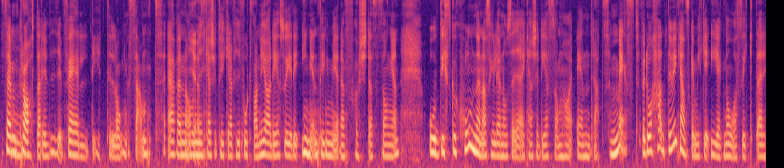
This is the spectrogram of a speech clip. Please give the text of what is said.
Sen mm. pratade vi väldigt långsamt. Även om yes. ni kanske tycker att vi fortfarande gör det så är det ingenting med den första säsongen. Och diskussionerna skulle jag nog säga är kanske det som har ändrats mest. För då hade vi ganska mycket egna åsikter.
